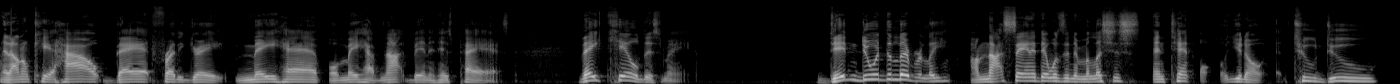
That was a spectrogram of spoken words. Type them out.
and I don't care how bad Freddie Gray may have or may have not been in his past, they killed this man. Didn't do it deliberately. I'm not saying that there was a malicious intent, you know, to do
